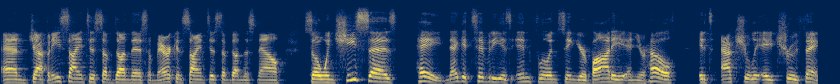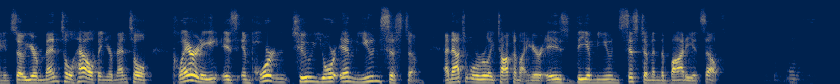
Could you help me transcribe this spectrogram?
And Japanese scientists have done this, American scientists have done this now. So when she says, "Hey, negativity is influencing your body and your health," it's actually a true thing. And so your mental health and your mental clarity is important to your immune system. And that's what we're really talking about here is the immune system and the body itself. Yes.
